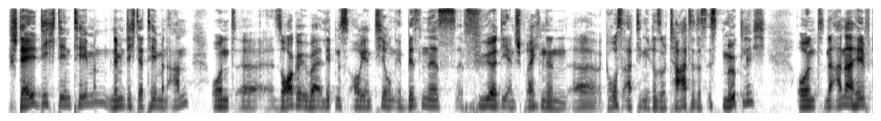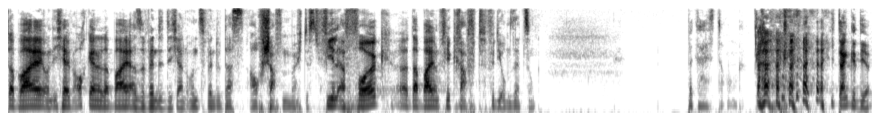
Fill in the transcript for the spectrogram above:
Stell dich den Themen, nimm dich der Themen an und äh, sorge über Erlebnisorientierung im Business für die entsprechenden äh, großartigen Resultate. Das ist möglich. Und eine Anna hilft dabei und ich helfe auch gerne dabei. Also wende dich an uns, wenn du das auch schaffen möchtest. Viel Erfolg äh, dabei und viel Kraft für die Umsetzung. Begeisterung. ich danke dir.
